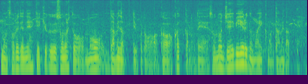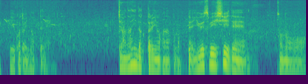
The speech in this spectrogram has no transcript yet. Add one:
もうそれでね、結局その人もダメだっていうことが分かったので、その JBL のマイクもダメだっていうことになってね。じゃあ何だったらいいのかなと思って、USB-C で、その、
